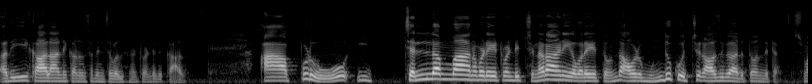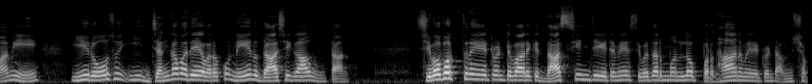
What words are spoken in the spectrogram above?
అది ఈ కాలానికి అనుసరించవలసినటువంటిది కాదు. అప్పుడు ఈ చెల్లమ్మ అనబడేటువంటి చిన్నరాణి ఎవరైతే ఉందో ఆవిడ ముందుకు వచ్చి రాజుగారితో ఉందిట స్వామి ఈరోజు ఈ జంగమదే వరకు నేను దాసిగా ఉంటాను. శివభక్తులైనటువంటి వారికి దాస్యం చేయటమే శివధర్మంలో ప్రధానమైనటువంటి అంశం.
